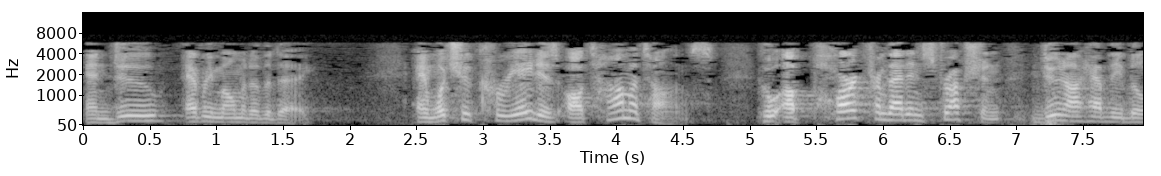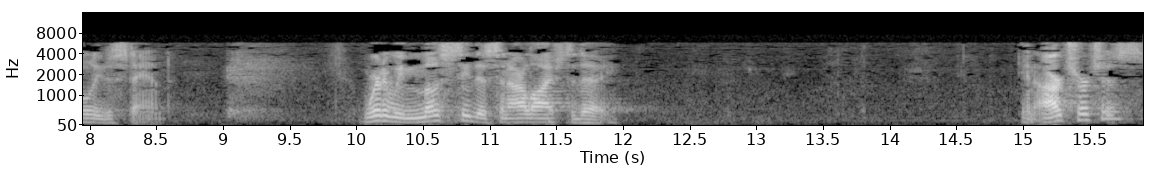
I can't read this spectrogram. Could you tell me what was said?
and do every moment of the day. And what you create is automatons who, apart from that instruction, do not have the ability to stand. Where do we most see this in our lives today? In our churches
